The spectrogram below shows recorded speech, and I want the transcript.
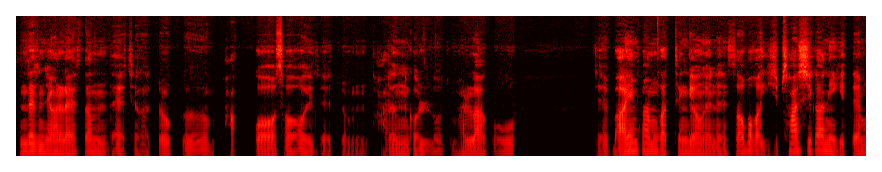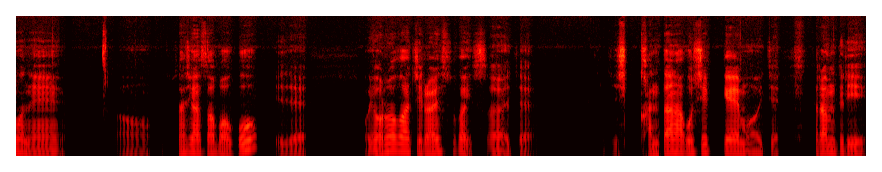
순대 전쟁 할라 했었는데 제가 조금 바꿔서 이제 좀 다른 걸로 좀 하려고 이제 마인팜 같은 경우에는 서버가 24시간이기 때문에 어 24시간 서버고 이제 뭐 여러 가지를 할 수가 있어요. 이제, 이제 시- 간단하고 쉽게 뭐 이제 사람들이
